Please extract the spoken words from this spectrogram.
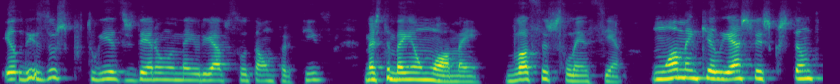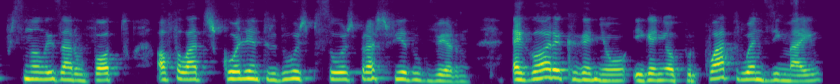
Ele diz: Os portugueses deram a maioria absoluta a um partido, mas também a um homem, Vossa Excelência. Um homem que, aliás, fez questão de personalizar o voto ao falar de escolha entre duas pessoas para a chefia do governo. Agora que ganhou, e ganhou por quatro anos e meio,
